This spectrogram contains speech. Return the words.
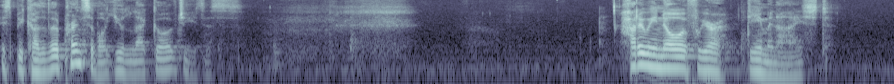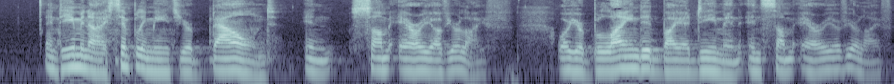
It's because of the principle you let go of Jesus. How do we know if we are demonized? And demonized simply means you're bound in some area of your life, or you're blinded by a demon in some area of your life.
